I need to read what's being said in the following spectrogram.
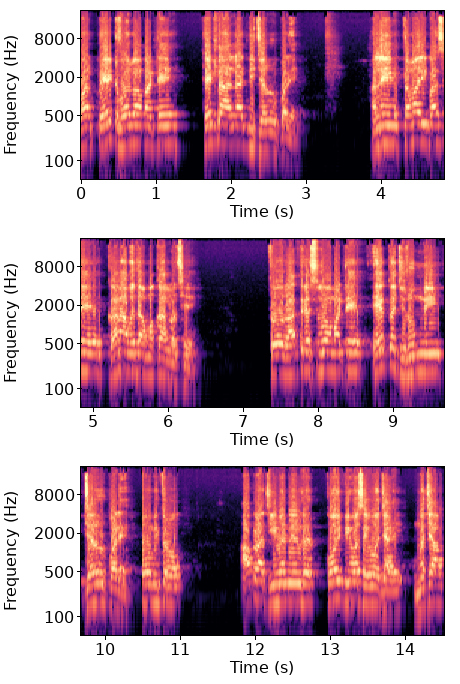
પણ પેટ ભરવા માટે કેટલા અનાજની જરૂર પડે? અને તમારી પાસે ઘણા બધા મકાનો છે. તો રાત્રે સુવા માટે એક જ રૂમની જરૂર પડે. તો મિત્રો, આપણા જીવનની અંદર કોઈ દિવસ એવો જાય મજા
